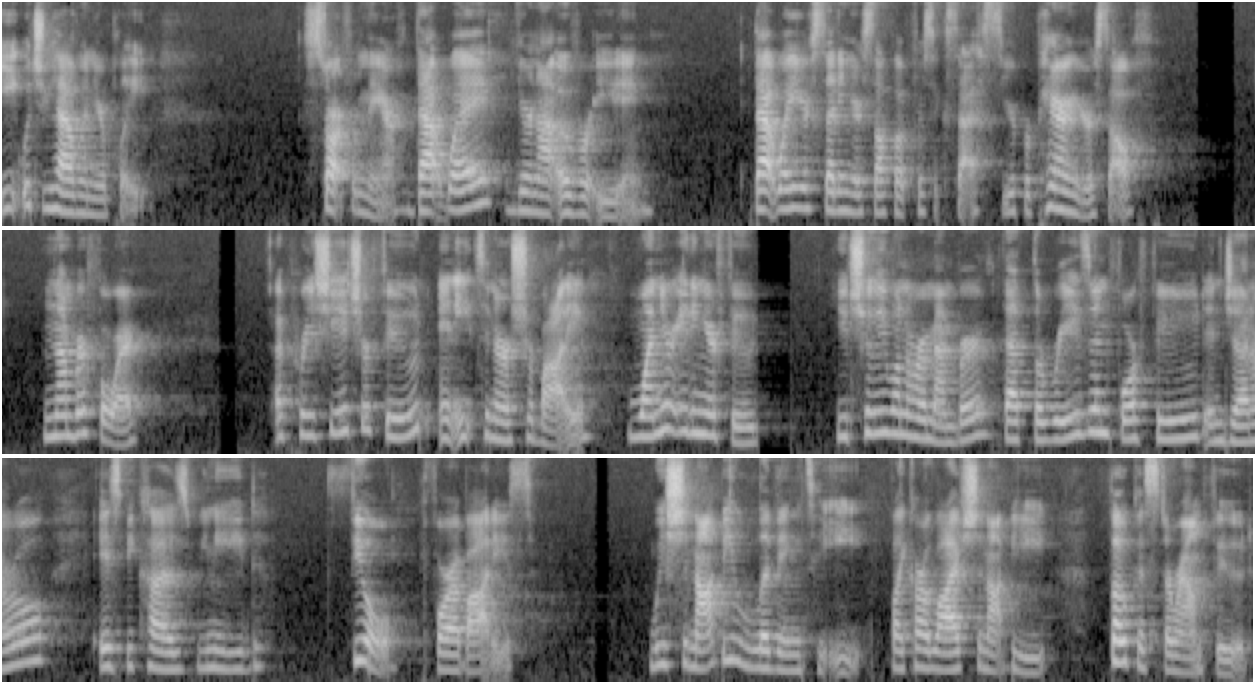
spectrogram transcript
eat what you have on your plate. Start from there. That way, you're not overeating. That way, you're setting yourself up for success. You're preparing yourself. Number four, appreciate your food and eat to nourish your body. When you're eating your food, you truly want to remember that the reason for food in general is because we need fuel for our bodies. We should not be living to eat. Like our lives should not be focused around food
